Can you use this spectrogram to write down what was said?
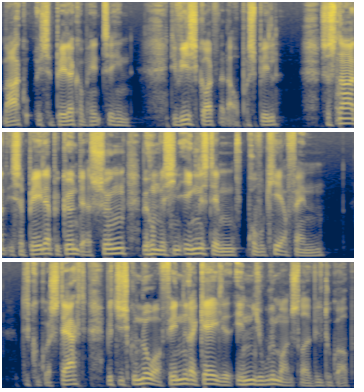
Marco og Isabella kom hen til hende. De vidste godt, hvad der var på spil. Så snart Isabella begyndte at synge, vil hun med sin englestemme provokere fanden. Det skulle gå stærkt, hvis de skulle nå at finde regaliet, inden julemonstret ville dukke op.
